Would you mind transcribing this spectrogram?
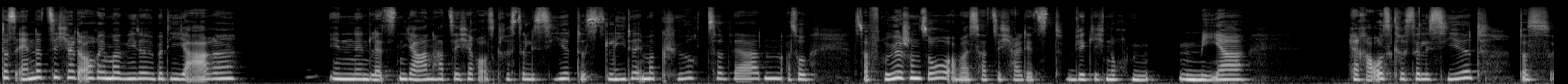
Das ändert sich halt auch immer wieder über die Jahre. In den letzten Jahren hat sich herauskristallisiert, dass Lieder immer kürzer werden. Also es war früher schon so, aber es hat sich halt jetzt wirklich noch mehr herauskristallisiert, dass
